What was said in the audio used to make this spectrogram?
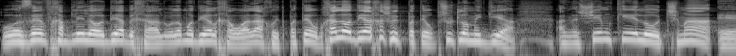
הוא עוזב לך בלי להודיע בכלל, הוא לא מודיע לך, הוא הלך, הוא התפטר, הוא בכלל לא הודיע לך שהוא התפטר, הוא פשוט לא מגיע. אנשים כאילו, תשמע, אה,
